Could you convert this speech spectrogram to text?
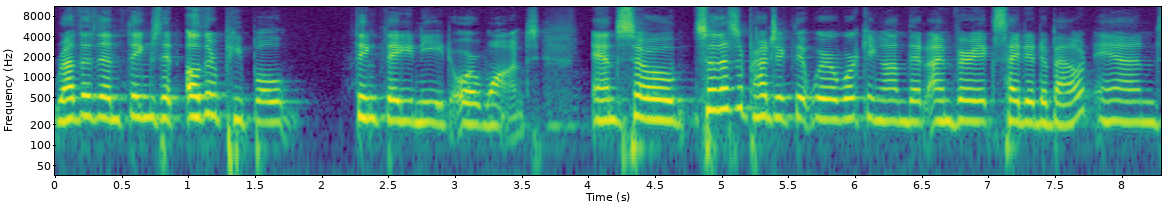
rather than things that other people think they need or want. And so, so that's a project that we're working on that I'm very excited about, and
